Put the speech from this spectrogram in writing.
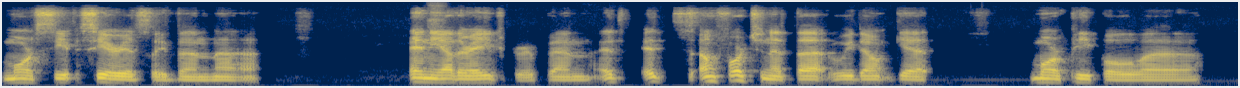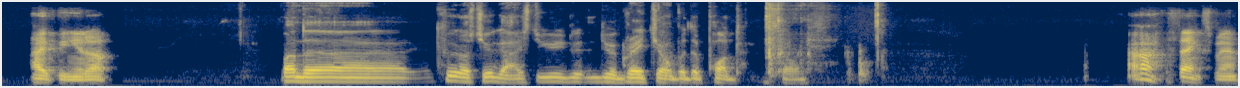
more seriously than uh, any other age group, and it's it's unfortunate that we don't get more people uh, hyping it up. But uh, kudos to you guys. Do you do a great job with the pod? So. Ah, thanks, man.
